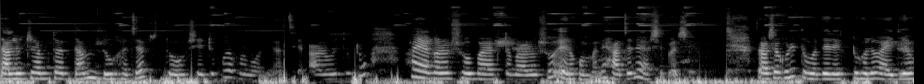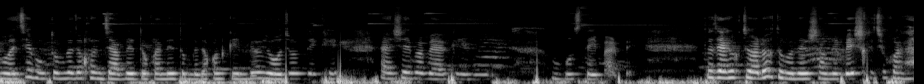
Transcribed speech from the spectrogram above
চালের ড্রামটার দাম দু হাজার তো সেটুকু আমার মনে হয় এগারোশো বা একটা বারোশো, এরকম মানে হাজারের আশেপাশে। তো আশা করি তোমাদের একটু হলেও আইডিয়া হয়েছে এবং তোমরা যখন যাবে দোকানে, তোমরা যখন কিনবে, ওই ওজন দেখে সেইভাবে আর কি বুঝতেই পারবে। তো যাই হোক, চলো, তোমাদের সঙ্গে বেশ কিছু কথা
